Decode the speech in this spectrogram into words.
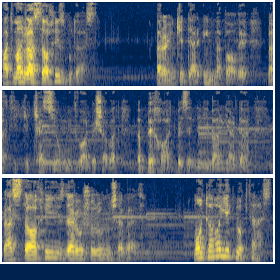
حتما رستاخیز بوده است. برای اینکه در این مواقع وقتی که کسی امیدوار بشود و بخواهد به زندگی برگردد رستاخیز در او شروع می شود منتها یک نکته است.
